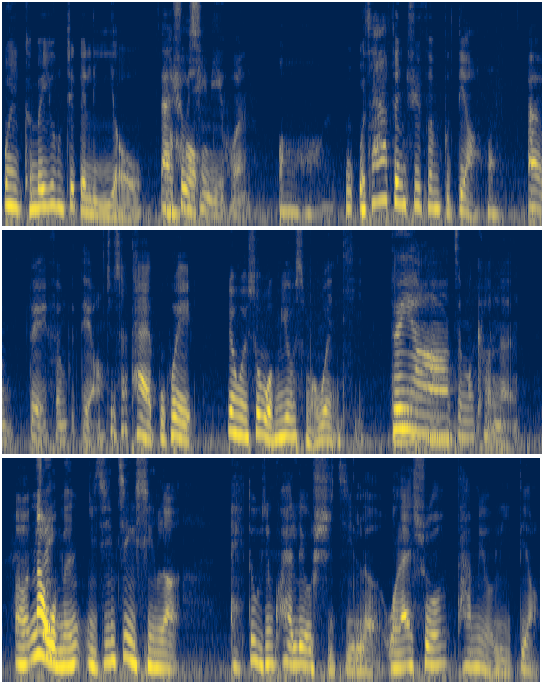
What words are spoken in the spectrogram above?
问可不可以用这个理由来诉请离婚？哦，我我猜她分居分不掉哦。嗯，对，分不掉，就是她也不会认为说我们有什么问题。对呀、怎么可能？呃，那我们已经进行了，哎，都已经快六十集了。我来说，他没有离掉，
